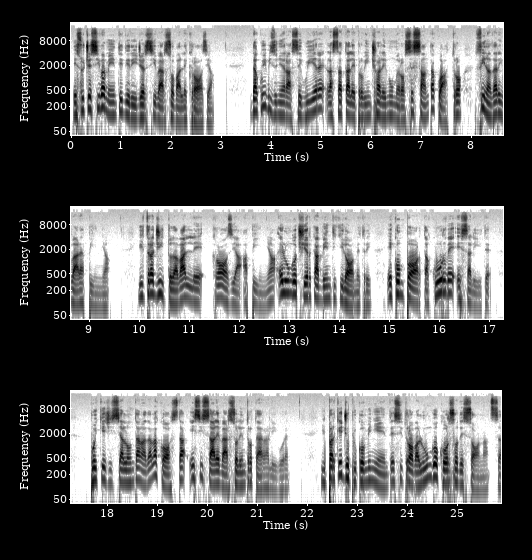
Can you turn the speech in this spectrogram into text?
e successivamente dirigersi verso Valle Crosia. Da qui bisognerà seguire la statale provinciale numero 64 fino ad arrivare a Pigna. Il tragitto da Valle Crosia a Pigna è lungo circa 20 km e comporta curve e salite, poiché ci si allontana dalla costa e si sale verso l'entroterra ligure. Il parcheggio più conveniente si trova lungo Corso de Sonnaz,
